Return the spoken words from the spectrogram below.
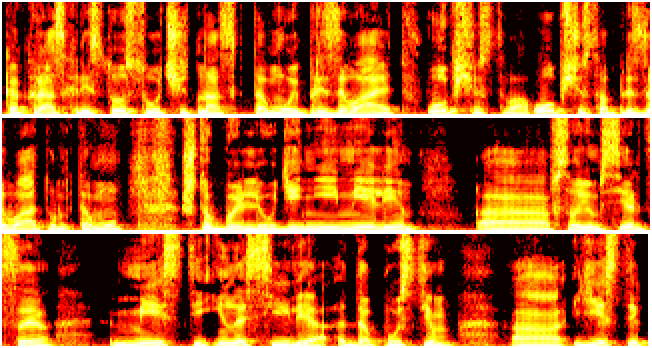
Как раз Христос учит нас к тому и призывает общество, общество призывает он к тому, чтобы люди не имели э, в своем сердце мести и насилия. Допустим, э, если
